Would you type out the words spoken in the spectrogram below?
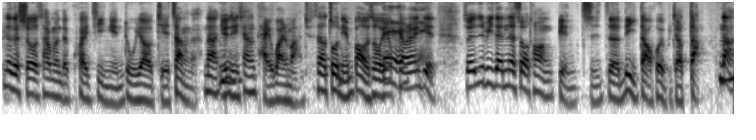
那个时候他们的会计年度要结账了，那有点像台湾嘛，就是要做年报的时候要漂亮一点，所以日币在那时候通常贬值的力道会比较大。那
